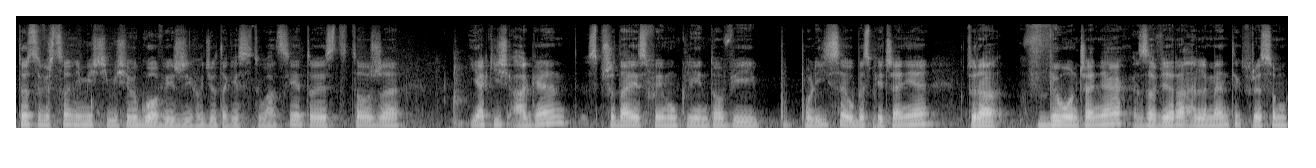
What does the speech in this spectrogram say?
To, co wiesz co, nie mieści mi się w głowie, jeżeli chodzi o takie sytuacje, to jest to, że jakiś agent sprzedaje swojemu klientowi polisę, ubezpieczenie, która w wyłączeniach zawiera elementy, które są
